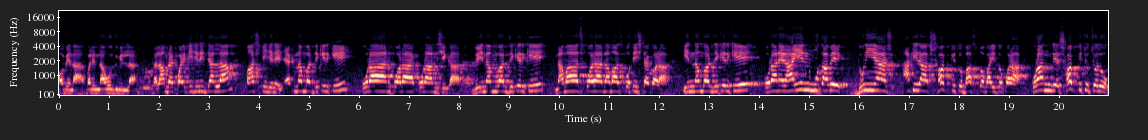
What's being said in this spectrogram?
হবে না। বলে নাউজুবিল্লাহ। তাহলে আমরা কয়টি জিনিস জানলাম? পাঁচটি জিনিস। এক নম্বর জিকির কি? কোরআন পড়া কোরআন শেখা। দুই নম্বর জিকির কি? নামাজ পড়া, নামাজ প্রতিষ্ঠা করা। তিন নম্বর জিকির কি? কোরআনের আইন মোতাবেক দুনিয়া, আখিরাত সব কিছু বাস্তবায়িত করা। কোরআন দিয়ে সব কিছু চলুক,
